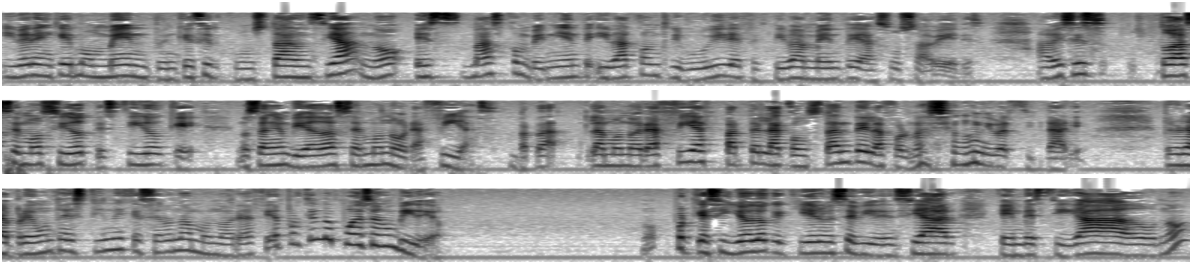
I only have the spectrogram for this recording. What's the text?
y ver en qué momento, en qué circunstancia, ¿no? Es más conveniente y va a contribuir efectivamente a sus saberes. A veces todas hemos sido testigos que nos han enviado a hacer monografías, ¿verdad? La monografía es parte de la constante de la formación universitaria. Pero la pregunta es, ¿tiene que ser una monografía? ¿Por qué no puede ser un video? Porque si yo lo que quiero es evidenciar que he investigado, ¿no?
